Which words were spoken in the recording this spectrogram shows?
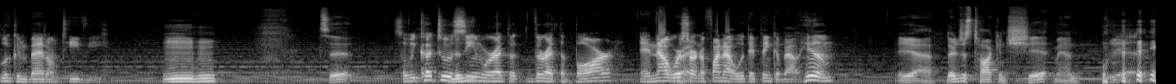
looking bad on TV. Mm-hmm. That's it. So we cut to a scene where at the they're at the bar, and now we're Right. starting to find out what they think about him. Yeah, they're just talking shit, man. Yeah.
